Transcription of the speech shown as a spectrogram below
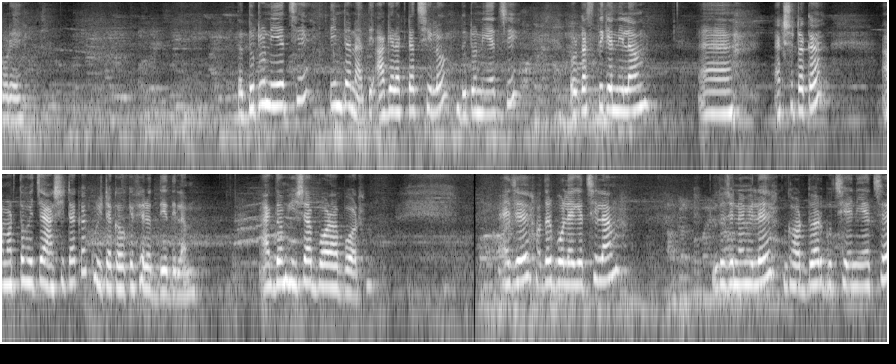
করে। তা দুটো নিয়েছি, তিনটা না আগের একটা ছিল, দুটো নিয়েছি। ওর কাছ থেকে নিলাম একশো টাকা। আমার তো হয়েছে আশি টাকা, কুড়ি টাকা ওকে ফেরত দিয়ে দিলাম। একদম হিসাব বরাবর। এই যে ওদের বলে গেছিলাম, দুজনে মিলে ঘর দুয়ার গুছিয়ে নিয়েছে।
